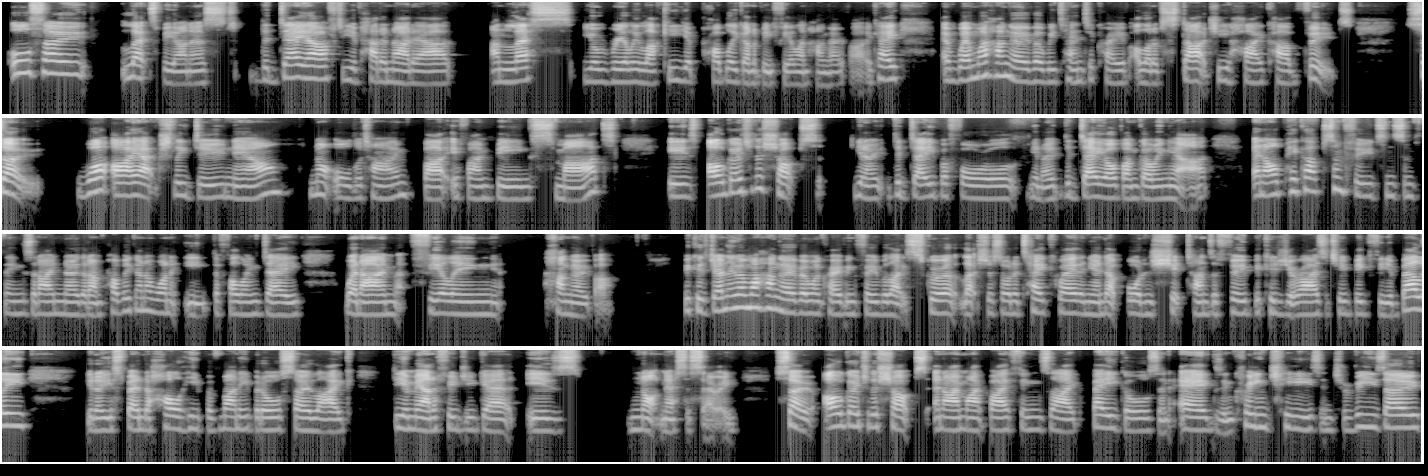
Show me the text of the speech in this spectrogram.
Also, let's be honest, the day after you've had a night out, unless you're really lucky, you're probably going to be feeling hungover, okay? And when we're hungover, we tend to crave a lot of starchy, high carb foods. So, what I actually do now, not all the time, but if I'm being smart, is I'll go to the shops, you know, the day before or, you know, the day of I'm going out and I'll pick up some foods and some things that I know that I'm probably going to want to eat the following day when I'm feeling hungover. Because generally, when we're hungover and we're craving food, we're like, screw it, let's just order takeaway. Then you end up ordering shit tons of food because your eyes are too big for your belly. You know, you spend a whole heap of money, but also like the amount of food you get is not necessary. So I'll go to the shops and I might buy things like bagels and eggs and cream cheese and chorizo.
